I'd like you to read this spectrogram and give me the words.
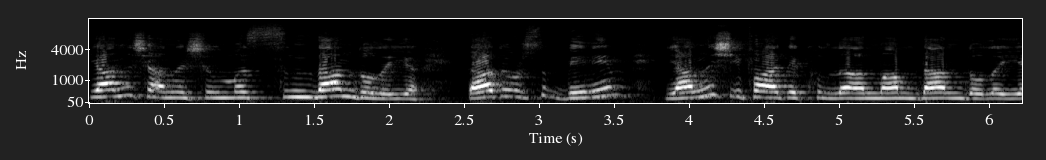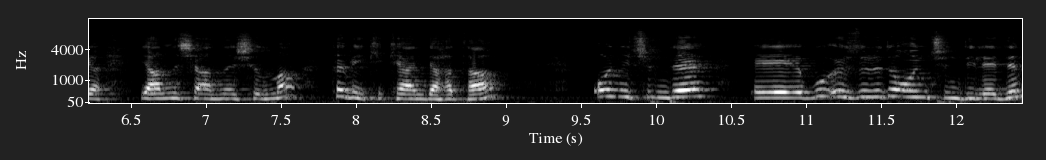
yanlış anlaşılmasından dolayı, daha doğrusu benim yanlış ifade kullanmamdan dolayı yanlış anlaşılmam tabii ki kendi hatam. Onun için de e, bu özürü de onun için diledim.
